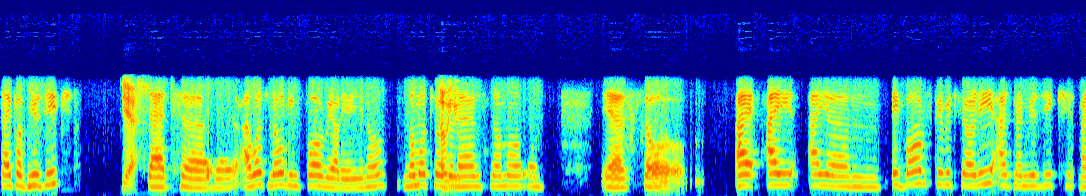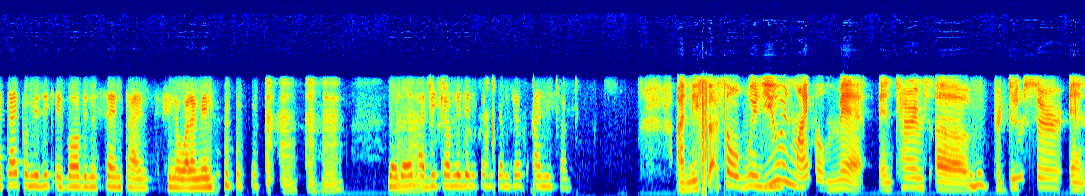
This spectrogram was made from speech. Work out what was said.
type of music Yes. that uh, I was longing for. Really, you know, no more Oh, you- turbulence, no more. Yes, so I I I um evolved spiritually as my music, my type of music evolved in the same times. If you know what I mean. Mhm. Mhm. so then Mhm. I become Lady Anissa, become just Aneessa. Aneessa. So when you Mm-hmm. and Michael met in terms of Mhm. producer and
